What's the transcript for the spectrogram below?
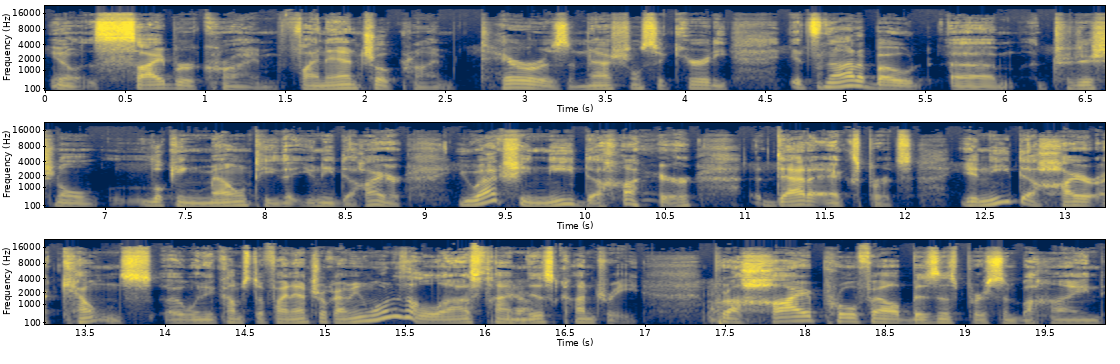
you know, cyber crime, financial crime, terrorism, national security. It's not about um, traditional looking Mountie that you need to hire. You actually need to hire data experts. You need to hire accountants uh, when it comes to financial crime. I mean, when was the last time yeah. this country put a high profile business person behind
